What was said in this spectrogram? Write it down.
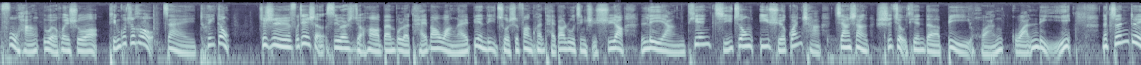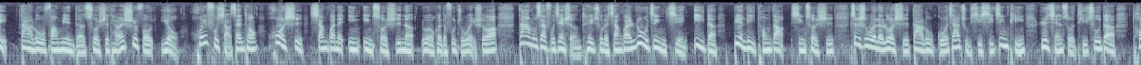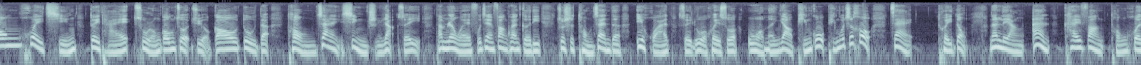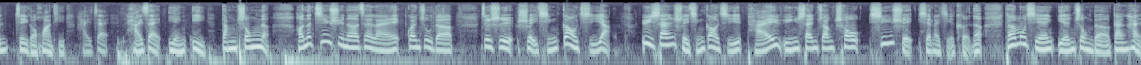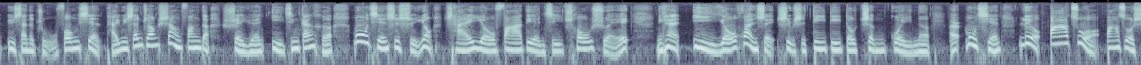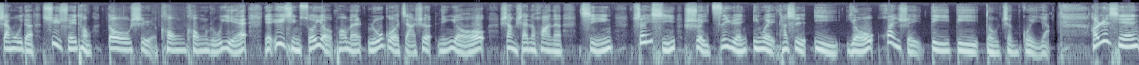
复航陆委会说，评估之后再推动。这是福建省四月二十九号颁布了台胞往来便利措施，放宽台胞入境只需要两天集中医学观察，加上十九天的闭环管理。那针对大陆方面的措施，台湾是否有恢复小三通或是相关的因应措施呢？陆委会的副主委说，大陆在福建省推出了相关入境检疫的便利通道新措施，这个是为了落实大陆国家主席习近平日前所提出的通惠情对台促融工作具有高度的统战性质啊，所以他们认为福建放宽隔离就是统战的一环，所以陆委会说我们要评估，评估之后。在推动，那两岸开放同婚这个话题还在还在研议当中呢。好，那继续呢，再来关注的就是水情告急呀、玉山水情告急，排云山庄抽溪水，先来解渴呢。台湾目前严重的干旱，玉山的主峰线排云山庄上方的水源已经干涸，目前是使用柴油发电机抽水。你看。以油换水是不是滴滴都珍贵呢？而目前六八座八座山屋的蓄水桶都是空空如也。也吁请所有朋友们，如果假设您有上山的话呢，请珍惜水资源，因为它是以油换水，滴滴都珍贵呀。好，日前。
